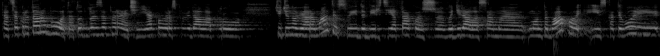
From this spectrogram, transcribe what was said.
Та це крута робота, тут без заперечень. Я коли розповідала про тютюнові аромати в своїй добірці, я також виділяла саме Монтебако із категорії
